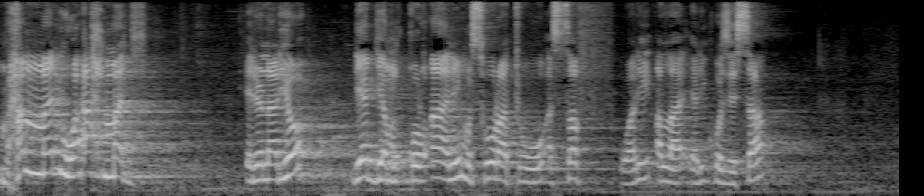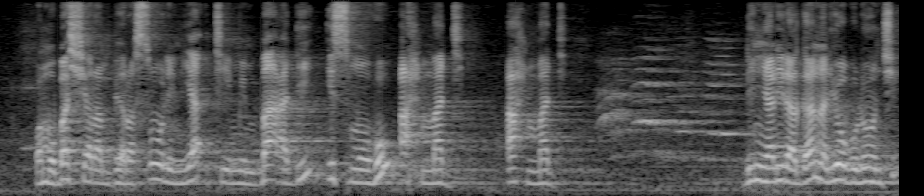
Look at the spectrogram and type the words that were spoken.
Muhammad wa ahmad. Eryo nalyo lyajja mu qurani mu suratu assaf wali allah yalikozesa wamubashiran birasulin yati min badi ismuhu ahmad. Ahmad linnya liraga nalyo obulungi.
